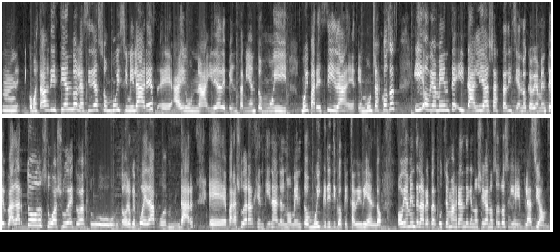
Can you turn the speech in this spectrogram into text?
mm, como estabas diciendo, las ideas son muy similares, eh, hay una idea de pensamiento muy, muy parecida en, muchas cosas y obviamente Italia ya está diciendo que obviamente va a dar toda su ayuda y toda su, todo lo que pueda dar para ayudar a Argentina en el momento muy crítico que está viviendo. Obviamente la repercusión más grande que nos llega a nosotros es la inflación.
